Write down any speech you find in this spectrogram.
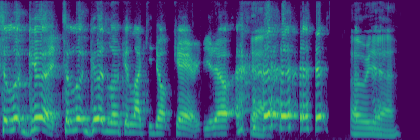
to look good, to look good looking like you don't care, you know? Oh yeah.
